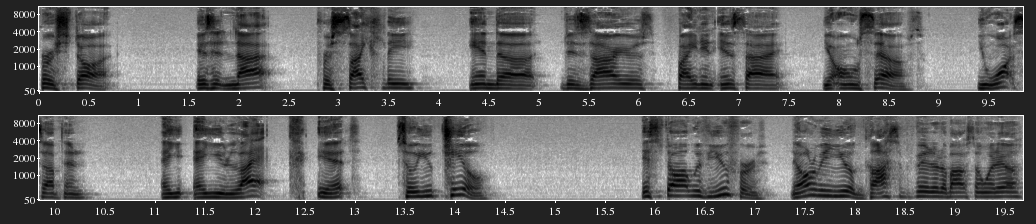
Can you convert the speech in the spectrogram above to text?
first start? Is it not precisely in the desires fighting inside your own selves? You want something and you, and you lack it, so you kill. It starts with you first. The only reason you're gossiping about someone else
